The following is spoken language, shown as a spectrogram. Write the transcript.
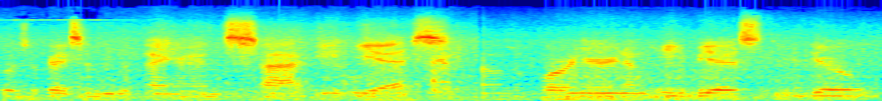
So guys, nandito tayo ngayon sa ABS, the corner ng ABS studio.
